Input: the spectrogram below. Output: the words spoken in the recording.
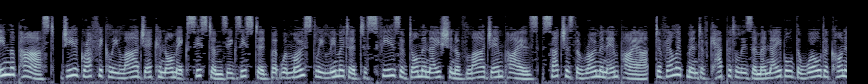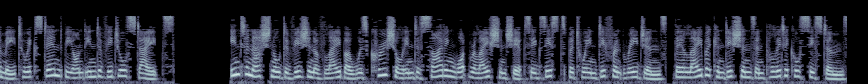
In the past, geographically large economic systems existed but were mostly limited to spheres of domination of large empires such as the Roman Empire. Development of capitalism enabled the world economy to extend beyond individual states. International division of labor was crucial in deciding what relationships exists between different regions, their labor conditions and political systems.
